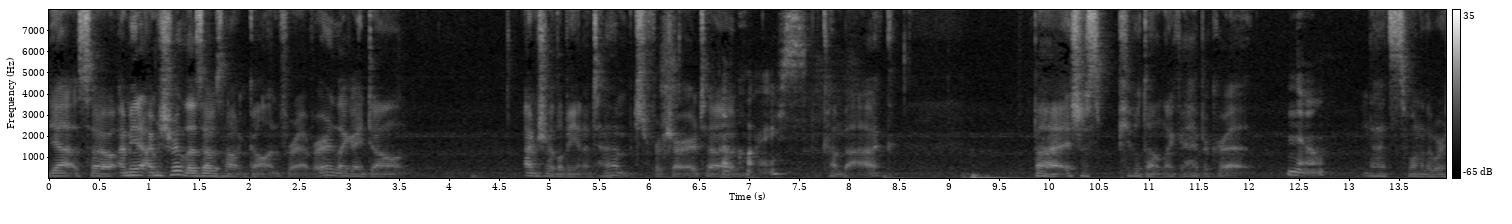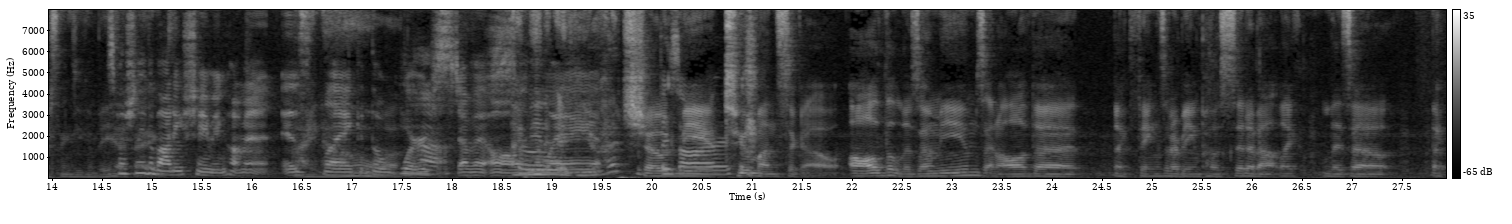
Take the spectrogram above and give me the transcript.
Yeah, so I mean I'm sure Lizzo's not gone forever. Like I don't I'm sure there'll be an attempt for sure to Of course, come back. But it's just people don't like a hypocrite. no. That's one of the worst things you can be. Especially the body shaming comment is like the know. worst of it all. I So, mean, like, if you had showed bizarre. me two months ago all the Lizzo memes and all the like things that are being posted about like Lizzo, like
